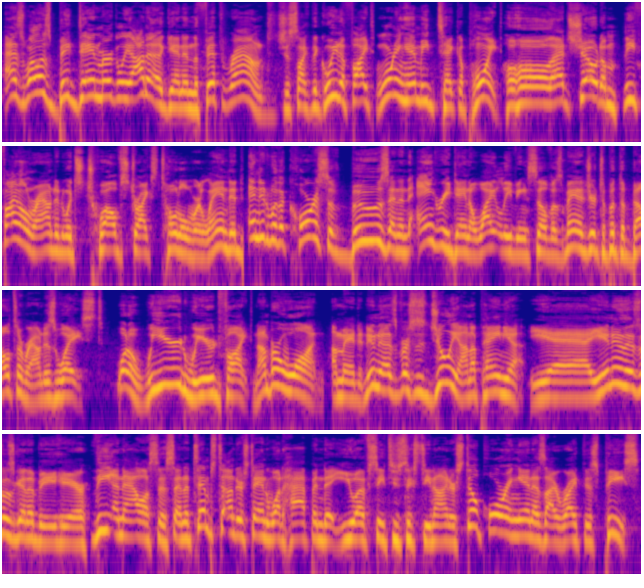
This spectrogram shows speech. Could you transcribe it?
as well as Big Dan Miragliotta again in the fifth round, just like the Guida fight, warning him he'd take a point. Oh, that showed him. The final round, in which 12 strikes total were landed, ended with a chorus of boos and an angry Dana White leaving Silva's manager to put the belt around his waist. What a weird, weird fight. Number one, Amanda Nunes versus Juliana Pena. Yeah, you knew this was gonna be here. The analysis and attempts to understand what happened at UFC 269 are still pouring in as I write this piece.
